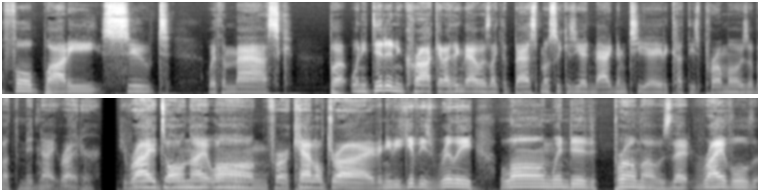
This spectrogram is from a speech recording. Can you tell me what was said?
full body suit with a mask. But when he did it in Crockett, I think that was like the best, mostly because you had Magnum TA to cut these promos about the Midnight Rider. He rides all night long for a cattle drive, and he would give these really long winded promos that rivaled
